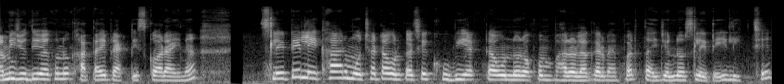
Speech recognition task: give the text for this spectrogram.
আমি যদিও এখনও খাতায় প্র্যাকটিস করাই না। স্লেটে লেখা আর মোছাটা ওর কাছে খুবই একটা অন্যরকম ভালো লাগার ব্যাপার, তাই জন্য স্লেটেই লিখছে।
